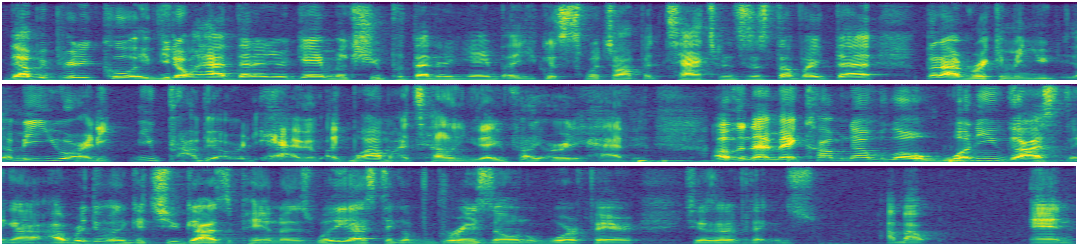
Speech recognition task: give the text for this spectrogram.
That'd be pretty cool. If you don't have that in your game, make sure you put that in the game. Like you can switch off attachments and stuff like that. But I'd recommend you. I mean, you already, you probably already have it. Like, why am I telling you that? You probably already have it. Other than that, man, comment down below. What do you guys think? I, I really want to get you guys' opinion on this. What do you guys think of Gray Zone Warfare? You guys got everything. I'm out and.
